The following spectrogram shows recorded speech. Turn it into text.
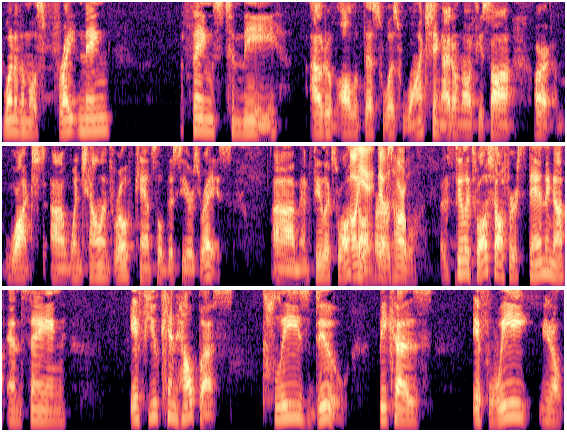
one of the most frightening things to me out of all of this was watching. I don't know if you saw or watched uh, when Challenge Roth canceled this year's race, um, and Felix Walchshöfer. Oh yeah, that was horrible. Felix Walchshöfer standing up and saying, "If you can help us, please do, because if we, you know,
